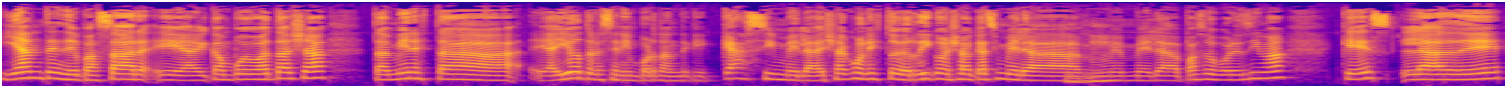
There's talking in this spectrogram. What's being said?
Y antes de pasar eh, al campo de batalla, también está. eh, hay otra escena importante que casi me la. Ya con esto de Rickon, ya casi me la, me, me la paso por encima. Que es la de.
